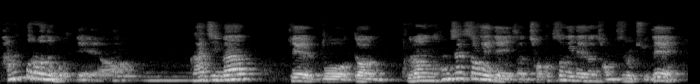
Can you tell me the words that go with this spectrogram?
함부로는 못 돼요. 음. 하지만 이게 뭐 어떤 그런 성실성에 대해서 적극성에 대해서는 점수를 주되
